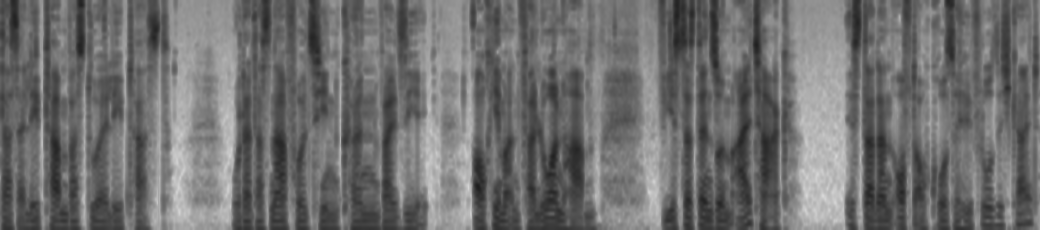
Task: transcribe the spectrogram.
das erlebt haben, was du erlebt hast oder das nachvollziehen können, weil sie auch jemanden verloren haben. Wie ist das denn so im Alltag? Ist da dann oft auch große Hilflosigkeit?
